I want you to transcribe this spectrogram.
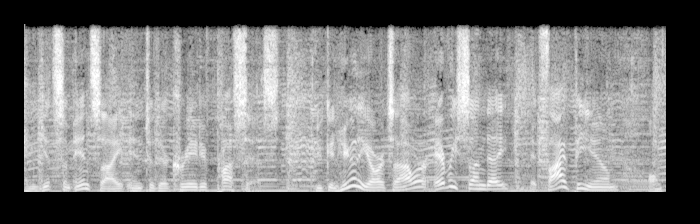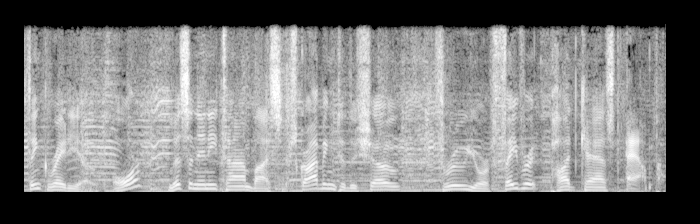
and get some insight into their creative process. You can hear the Arts Hour every Sunday at 5 p.m. on Think Radio or listen anytime by subscribing to the show through your favorite podcast app.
